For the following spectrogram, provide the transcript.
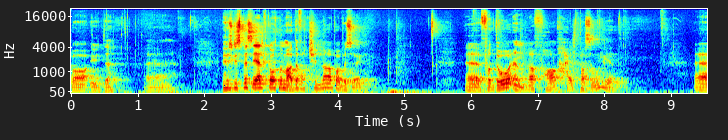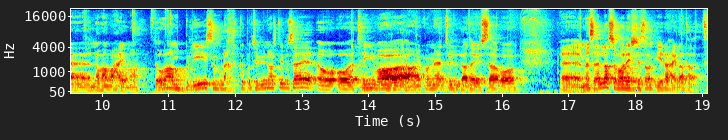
var ute. Jeg husker spesielt godt når vi hadde forkynnere på besøk. Eh, for da endra far helt personlighet eh, når han var hjemme. Da var han blid som lerka på tunet. Og, og, ting var Han kunne tulle og tøyse. Eh, mens ellers var det ikke sånn i det hele tatt.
